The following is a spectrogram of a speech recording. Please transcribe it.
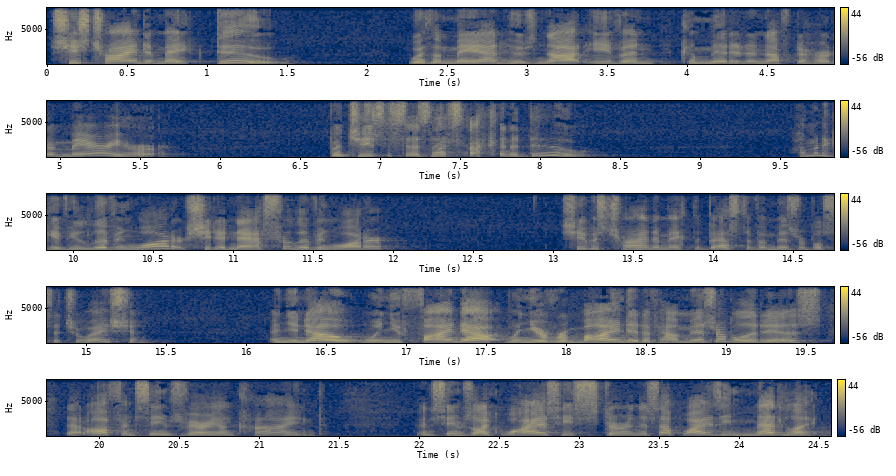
She's trying to make do with a man who's not even committed enough to her to marry her. But Jesus says, That's not going to do. I'm going to give you living water. She didn't ask for living water. She was trying to make the best of a miserable situation. And you know, when you find out, when you're reminded of how miserable it is, that often seems very unkind. And seems like, why is he stirring this up? Why is he meddling?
